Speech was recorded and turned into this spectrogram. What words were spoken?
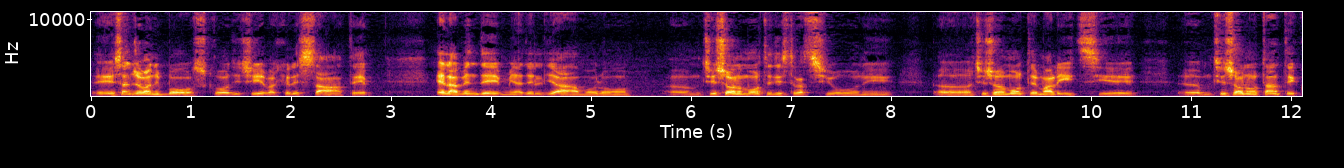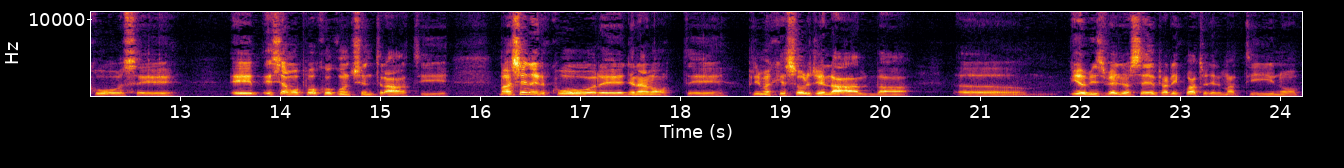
Eh, San Giovanni Bosco diceva che l'estate è la vendemmia del diavolo. Um, ci sono molte distrazioni, uh, ci sono molte malizie, um, ci sono tante cose e, e, siamo poco concentrati. Ma se nel cuore della notte, prima che sorge l'alba, uh, io mi sveglio sempre alle 4 del mattino,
